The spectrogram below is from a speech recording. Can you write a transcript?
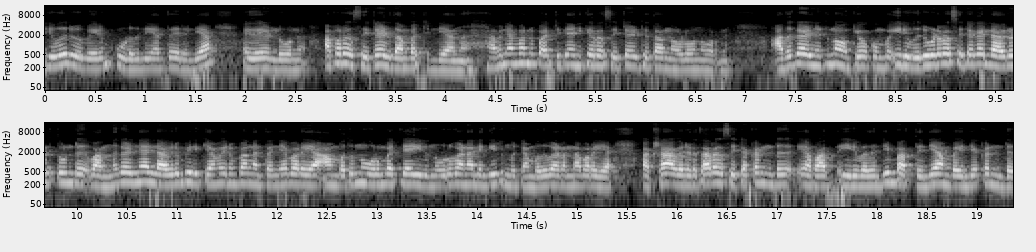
ഇരുപത് രൂപയിലും കൂടുതൽ ഞാൻ തരില്ല. ഇതേ ഉള്ളൂ എന്ന് അപ്പോൾ റെസീറ്റ് എഴുതാൻ പറ്റില്ല എന്ന് അപ്പോൾ ഞാൻ പറഞ്ഞു പറ്റില്ല എനിക്ക് റെസീറ്റ് എഴുതി തന്നോളൂ എന്ന് പറഞ്ഞു. അത് കഴിഞ്ഞിട്ട് നോക്കി നോക്കുമ്പോൾ ഇരുപത് രൂപയുടെ റെസിറ്റൊക്കെ എല്ലാവരും എടുത്തുണ്ട്. വന്നു കഴിഞ്ഞാൽ എല്ലാവരും പിരിക്കാൻ വരുമ്പോൾ അങ്ങനെ തന്നെയാണ് പറയുക അമ്പതും നൂറും പറ്റില്ല ഇരുന്നൂറ് വേണം അല്ലെങ്കിൽ ഇരുന്നൂറ്റമ്പത് വേണം എന്നാണ് പറയുക പക്ഷേ അവരുടെ അടുത്ത് ആ റെസിറ്റൊക്കെ ഉണ്ട്. ഇരുപതിന്റെയും പത്തിന്റെയും അമ്പതിന്റെയും ഒക്കെ ഉണ്ട്.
